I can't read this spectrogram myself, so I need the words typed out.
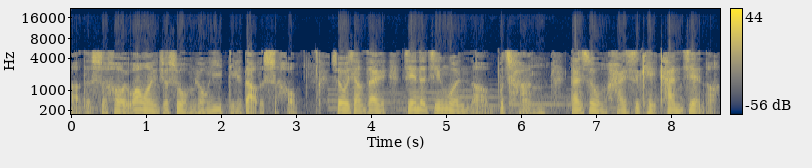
啊的时候，往往也就是我们容易跌倒的时候。所以，我想在今天的经文啊不长，但是我们还是可以看见啊，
